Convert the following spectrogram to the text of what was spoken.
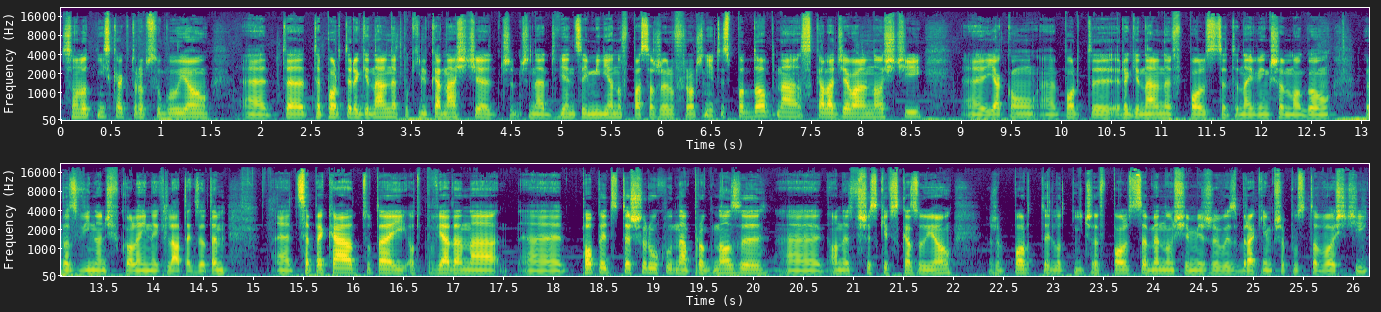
Są lotniska, które obsługują e, te, te porty regionalne po kilkanaście czy, czy nawet więcej milionów pasażerów rocznie. To jest podobna skala działalności, jaką porty regionalne w Polsce, te największe, mogą rozwinąć w kolejnych latach. Zatem CPK tutaj odpowiada na e, popyt też ruchu, na prognozy. E, one wszystkie wskazują, że porty lotnicze w Polsce będą się mierzyły z brakiem przepustowości,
